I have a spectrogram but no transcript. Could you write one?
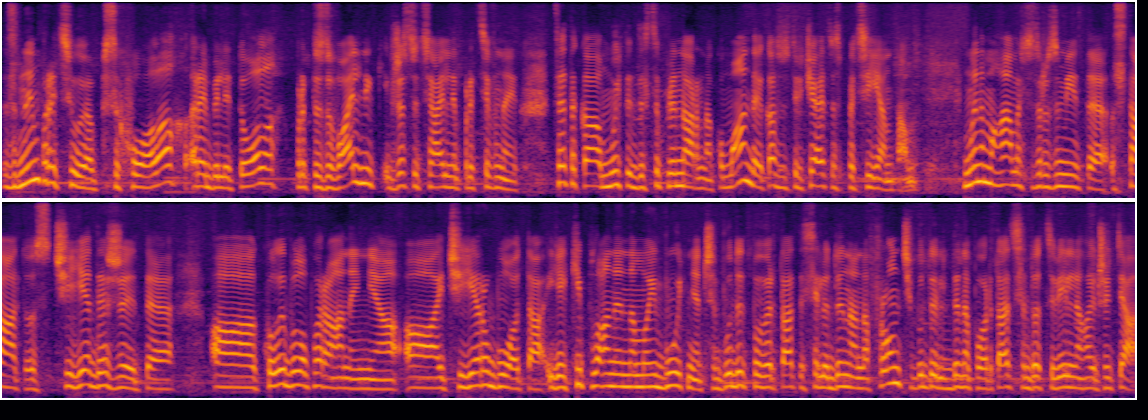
З ним працює психолог, реабілітолог, протезувальник і вже соціальний працівник. Це така мультидисциплінарна команда, яка зустрічається з пацієнтом. Ми намагаємося зрозуміти статус, чи є де жити, коли було поранення, а, чи є робота, які плани на майбутнє, чи буде повертатися людина на фронт, чи буде людина повертатися до цивільного життя.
